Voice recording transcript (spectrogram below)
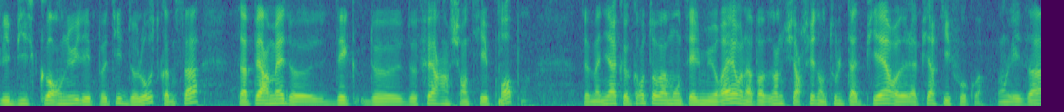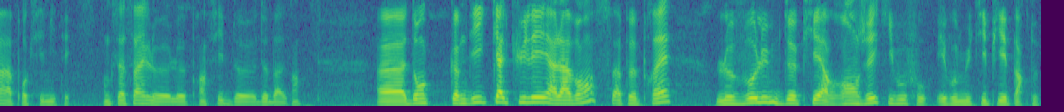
les, biscornues, les petites de l'autre, comme ça, ça permet de, faire un chantier propre, de manière que quand on va monter le muret, on n'a pas besoin de chercher dans tout le tas de pierres euh, la pierre qu'il faut. Quoi. On les a à proximité. Donc c'est ça le, le principe de, base. hein. Euh, donc, comme dit, calculez à l'avance à peu près le volume de pierres rangées qu'il vous faut et vous multipliez par deux.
